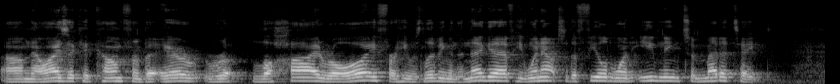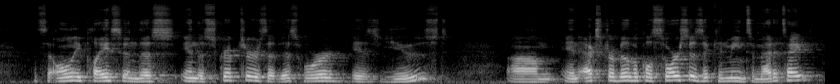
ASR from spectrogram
Um, now, Isaac had come from Be'er Lahai Roi, for he was living in the Negev. He went out to the field one evening to meditate. It's the only place in, this, in the scriptures that this word is used. Um, in extra biblical sources, it can mean to meditate,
